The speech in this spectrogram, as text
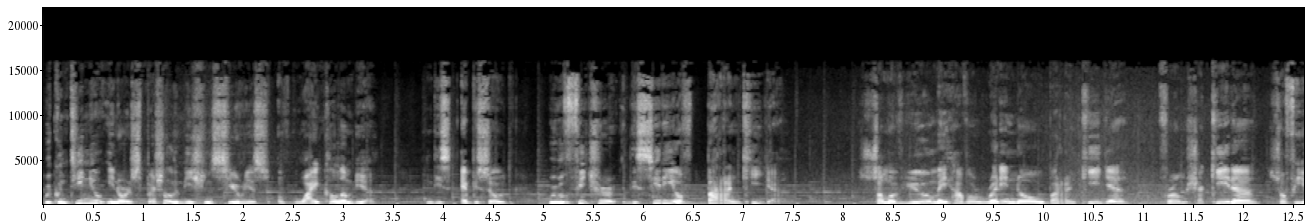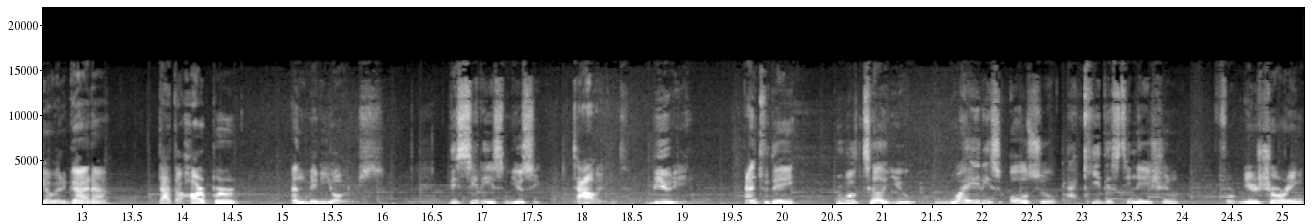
We continue in our special edition series of Why Colombia. In this episode, we will feature the city of Barranquilla. Some of you may have already know Barranquilla from Shakira, Sofia Vergara, Tata Harper, and many others. This city is music, talent, beauty, and today we will tell you why it is also a key destination for nearshoring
